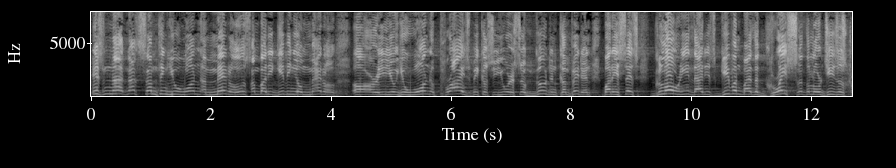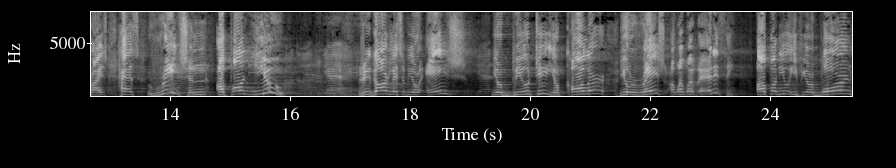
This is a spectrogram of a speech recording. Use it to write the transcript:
It's not, not something you won a medal, somebody giving you a medal, or you, you won a prize because you were so good and competent, but it says glory that is given by the grace of the Lord Jesus Christ has risen upon you. Yes. Regardless of your age, yes. your beauty, your color, your race, uh, uh, uh, anything upon you if you're born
